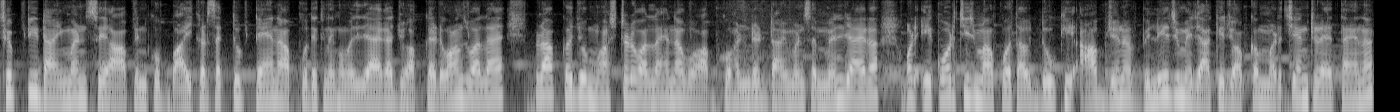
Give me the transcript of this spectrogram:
50 डायमंड से आप इनको बाई कर सकते हो। टेन आपको देखने को मिल जाएगा, जो आपका एडवांस वाला है। फिर आपका जो मास्टर वाला है ना, वो आपको 100 डायमंड से मिल जाएगा। और एक और चीज़ मैं आपको बता दूँ कि आप जो है ना विलेज में जाके जो आपका मर्चेंट रहता है ना,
